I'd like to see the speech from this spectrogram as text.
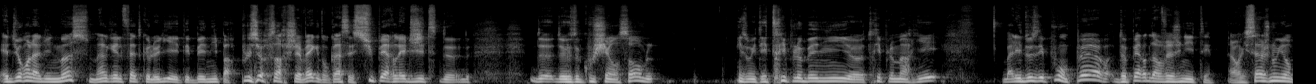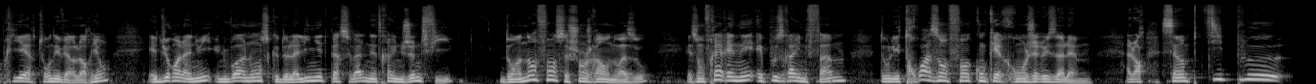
et durant la nuit de noces, malgré le fait que le lit ait été béni par plusieurs archevêques, donc là c'est super legit de- de- de coucher ensemble, ils ont été triple bénis, euh, triple mariés, bah, les deux époux ont peur de perdre leur virginité. Alors ils s'agenouillent en prière tournés vers l'Orient, et durant la nuit, une voix annonce que de la lignée de Perceval naîtra une jeune fille, dont un enfant se changera en oiseau, et son frère aîné épousera une femme dont les trois enfants conquerront Jérusalem. Alors c'est un petit peu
